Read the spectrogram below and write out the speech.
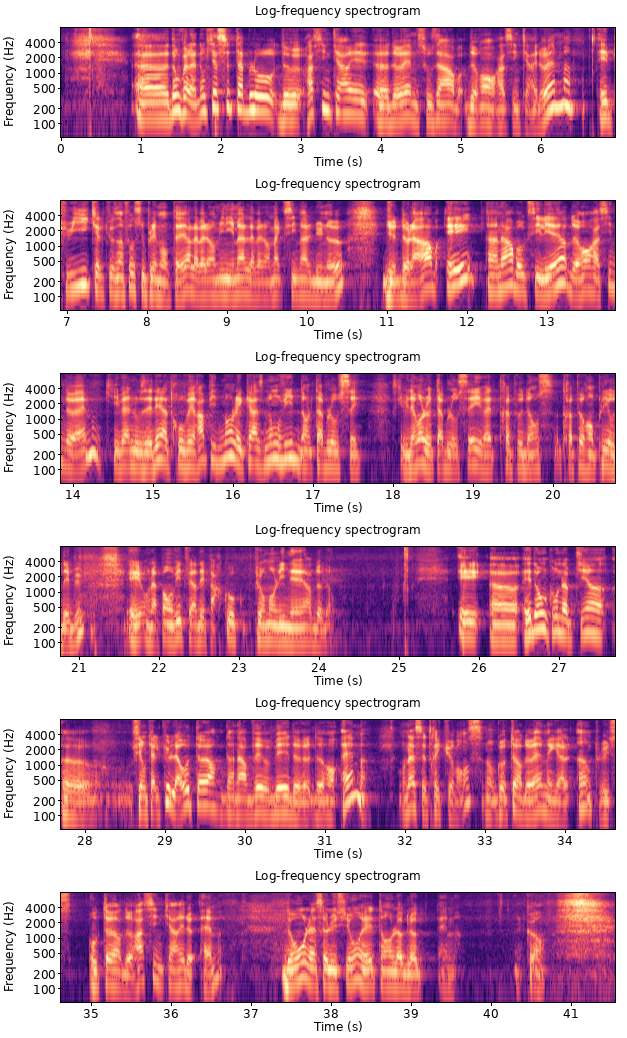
Euh, donc voilà, donc il y a ce tableau de racine carrée euh, de m sous arbre de rang racine carrée de m, et puis quelques infos supplémentaires, la valeur minimale, la valeur maximale du nœud de l'arbre, et un arbre auxiliaire de rang racine de m qui va nous aider à trouver rapidement les cases non vides dans le tableau C. Parce qu'évidemment, le tableau C, il va être très peu dense, très peu rempli au début, et on n'a pas envie de faire des parcours purement linéaires dedans. Euh, et, donc on obtient, euh, si on calcule la hauteur d'un arbre VEB de, rang m, on a cette récurrence, donc hauteur de m égale 1 plus hauteur de racine carrée de m, dont la solution est en log log m. D'accord?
